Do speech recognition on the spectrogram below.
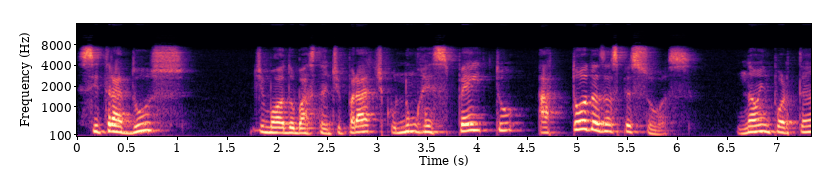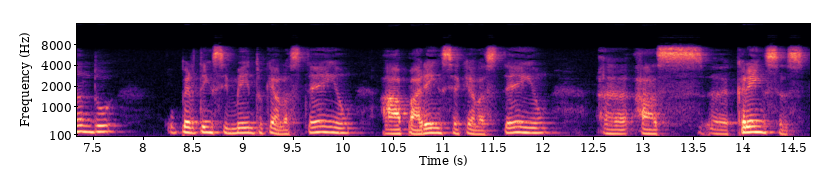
se traduz de modo bastante prático num respeito a todas as pessoas, não importando o pertencimento que elas tenham, a aparência que elas tenham, as crenças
